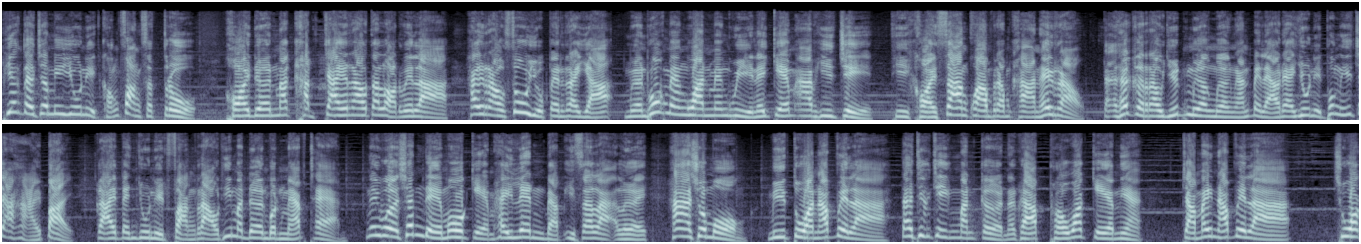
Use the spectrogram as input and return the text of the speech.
เพียงแต่จะมี unit ของฝั่งศัตรู คอยเดินมาขัดใจเราตลอดเวลา ให้เราสู้อยู่เป็นระยะ เหมือนพวกแมงวันแมงวีในเกม RPG ที่คอยสร้างความรำคาญให้เรา แต่ถ้าเกิดเรายึดเมืองเมืองนั้นไปแล้วเนี่ย unit พวกนี้จะหายไป กลายเป็น unit ฝั่งเราที่มาเดินบน map แทน ในเวอร์ชัน demo เกมให้เล่นแบบอิสระเลย 5 ชั่วโมง มีตัวนับเวลา แต่จริง ๆ มันเกินนะครับ เพราะว่าเกมเนี่ยจะไม่นับเวลา ช่วง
